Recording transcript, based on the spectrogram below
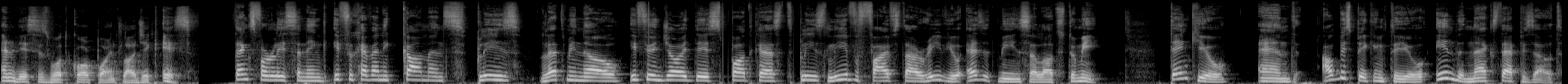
and this is what Core Point Lodging is. Thanks for listening. If you have any comments, please let me know. If you enjoyed this podcast, please leave a five star review as it means a lot to me. Thank you, and I'll be speaking to you in the next episode.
